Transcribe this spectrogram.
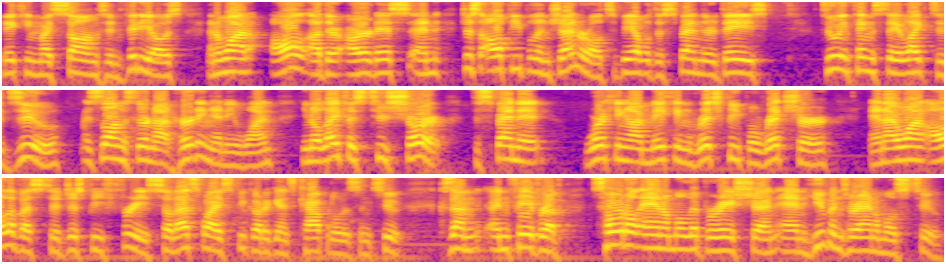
making my songs and videos. And I want all other artists and just all people in general to be able to spend their days doing things they like to do as long as they're not hurting anyone. You know, life is too short to spend it working on making rich people richer. And I want all of us to just be free. So that's why I speak out against capitalism too, because I'm in favor of total animal liberation, and humans are animals too.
